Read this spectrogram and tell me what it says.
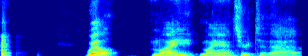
well, my my answer to that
